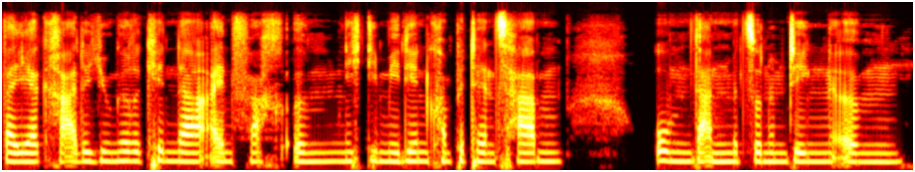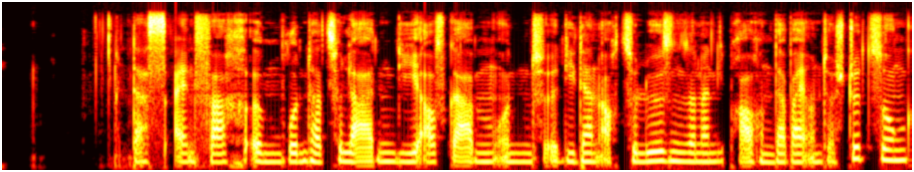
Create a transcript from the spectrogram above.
weil ja gerade jüngere Kinder einfach ähm, nicht die Medienkompetenz haben, um dann mit so einem Ding ähm, das einfach ähm, runterzuladen, die Aufgaben und äh, die dann auch zu lösen, sondern die brauchen dabei Unterstützung.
